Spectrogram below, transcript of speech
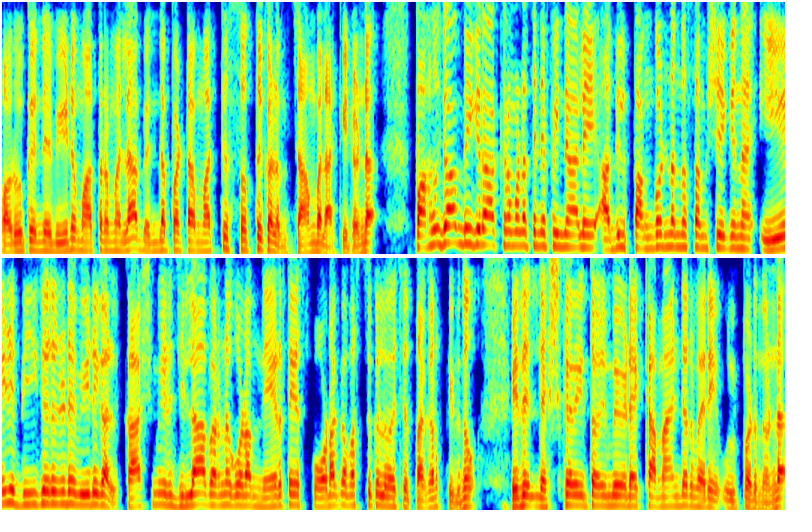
ഫറൂഖിന്റെ വീട് മാത്രമല്ല ബന്ധപ്പെട്ട മറ്റ് സ്വത്തുക്കളും ചാമ്പലാക്കിയിട്ടുണ്ട്. പഹൽഗാം ഭീകരാക്രമണത്തിന് പിന്നാലെ അതിൽ പങ്കുണ്ടെന്ന് സംശയിക്കുന്ന ഏഴ് ഭീകരരുടെ വീടുകൾ കാശ്മീർ ജില്ലാ ഭരണകൂടം നേരത്തെ സ്ഫോടക വസ്തുക്കൾ വെച്ച് തകർത്തിരുന്നു. ഇതിൽ ലഷ്കർ ഇ തൊയ്മയുടെ കമാൻഡർ വരെ ഉൾപ്പെടുന്നുണ്ട്.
